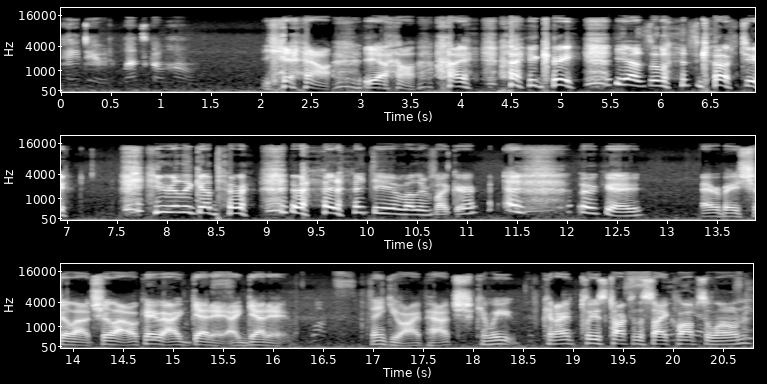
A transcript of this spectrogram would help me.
Hey dude, let's go home. Yeah, yeah, I I agree. Yeah, so let's go, dude. You really got the right idea, motherfucker. Okay. Everybody chill out, chill out. Okay, I get it, I get it. Thank you, eye patch. Can we, can I please talk to the Cyclops alone?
